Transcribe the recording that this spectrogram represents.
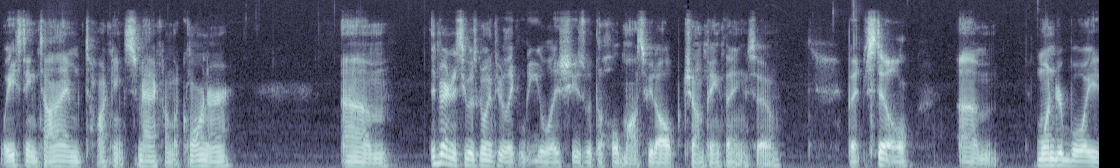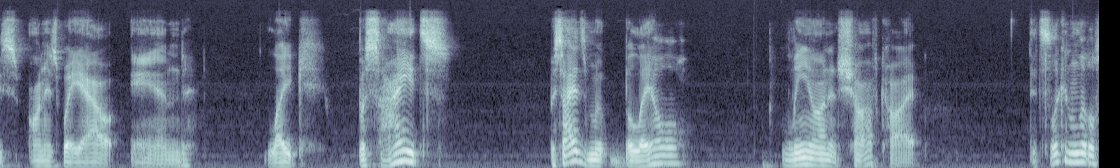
wasting time talking smack on the corner. Um, in fairness, he was going through like legal issues with the whole Masvidal jumping thing. So, but still, um, Wonder Boy's on his way out, and like besides besides M- Belal, Leon, and Shavkat, it's looking a little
